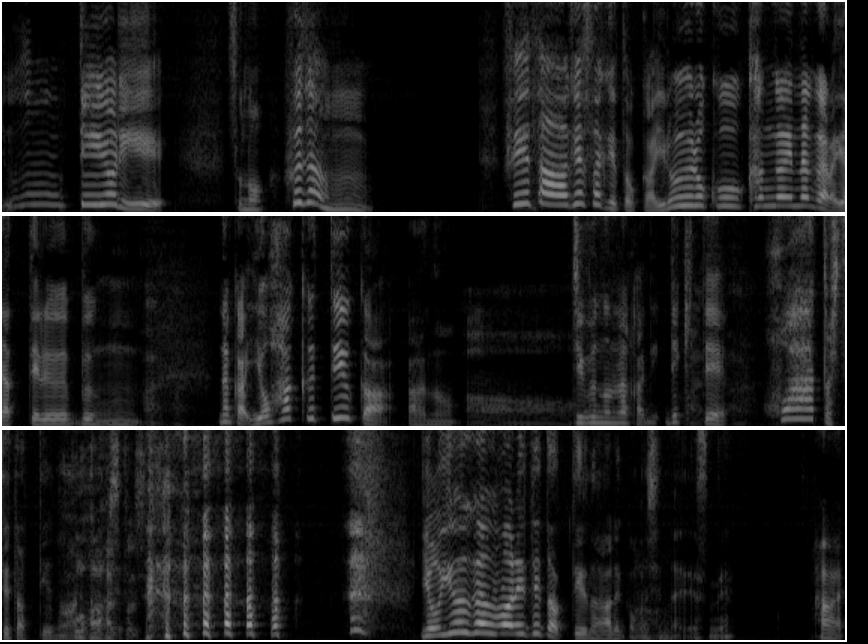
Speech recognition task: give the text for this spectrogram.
うんっていうよりその普段フェーダー上げ下げとかいろいろこう考えながらやってる分はいはい。なんか余白っていうかあの自分の中にできてほわーっとしてたっていうのはあるかもしれない。余裕が生まれてたっていうのはあるかもしれないですね。はい。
